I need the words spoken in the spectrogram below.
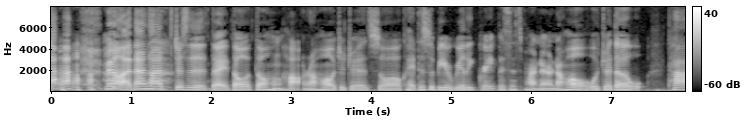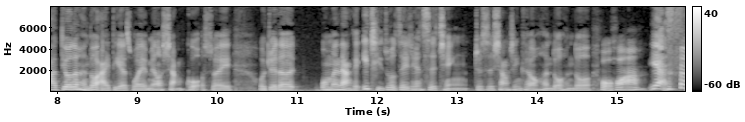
没有啦，但是他就是对都都很好，然后就觉得说，OK，this、would be a really great business partner。然后我觉得我他丢的很多 ideas 我也没有想过，所以我觉得我们两个一起做这件事情，就是相信可以有很多很多火花。yes。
